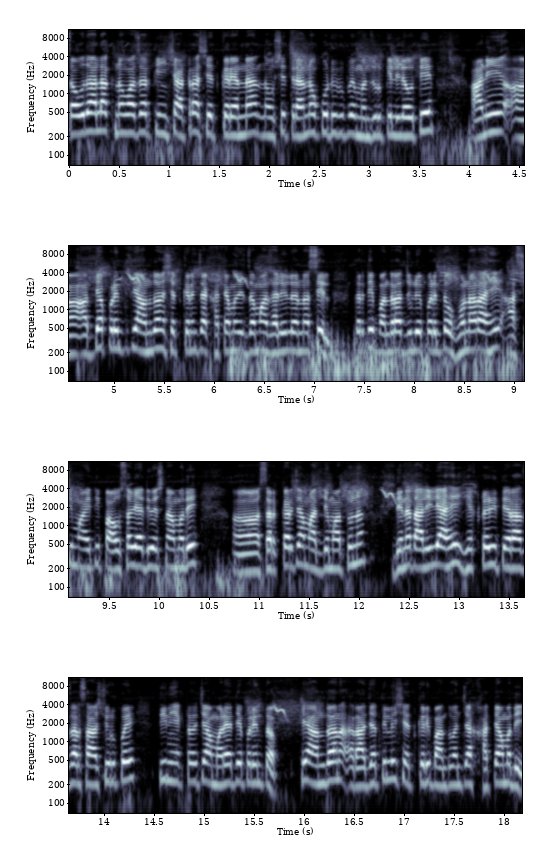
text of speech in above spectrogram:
चौदा लाख नऊ हजार तीनशे अठरा शेतकऱ्यांना नऊशे त्र्याण्णव कोटी रुपये मंजूर केलेले होते. आणि अद्यापर्यंत ते अनुदान शेतकऱ्यांच्या खात्यामध्ये जमा झालेलं नसेल तर ते पंधरा जुलैपर्यंत होणार आहे अशी माहिती पावसाळी अधिवेशनामध्ये सरकारच्या माध्यमातून देण्यात आलेली आहे. हेक्टरी तेरा हजार सहाशे रुपये तीन हेक्टरच्या मर्यादेपर्यंत हे अनुदान राज्यातील शेतकरी बांधवांच्या खात्यामध्ये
